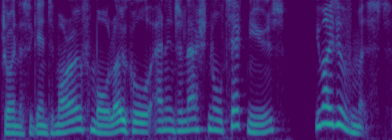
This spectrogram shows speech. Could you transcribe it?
Join us again tomorrow for more local and international tech news you might have missed.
